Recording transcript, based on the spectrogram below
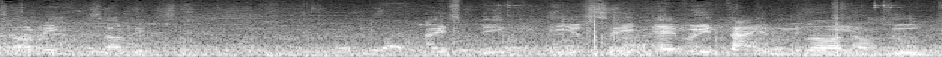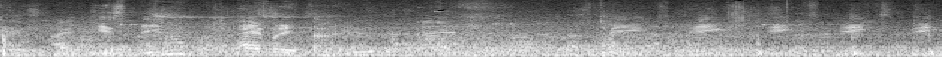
Sorry, sorry. I speak, you say every time. No, no. To, I speak every time. Speak, speak, speak, speak, speak.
